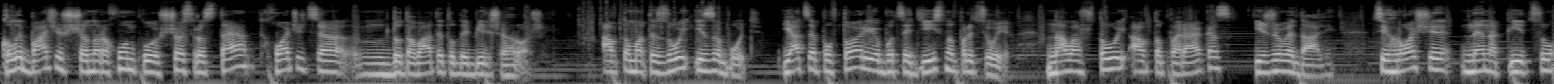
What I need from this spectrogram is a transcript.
Коли бачиш, що на рахунку щось росте, хочеться додавати туди більше грошей. Автоматизуй і забудь. Я це повторюю, бо це дійсно працює. Налаштуй автопереказ і живи далі. Ці гроші не на піцу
